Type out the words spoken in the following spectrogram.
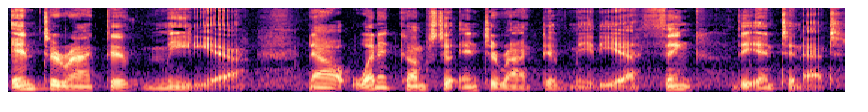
Interactive media. Now, when it comes to interactive media, think the internet.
